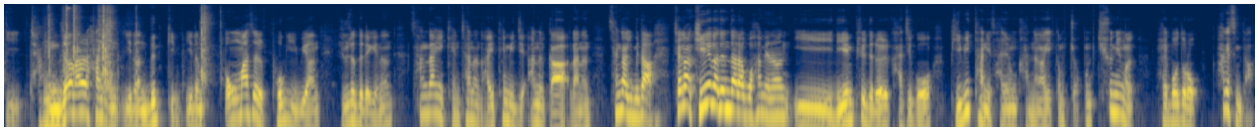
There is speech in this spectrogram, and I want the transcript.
그이 장전을 하는 이런 느낌, 이런 뽕맛을 보기 위한 유저들에게는 상당히 괜찮은 아이템이지 않을까라는 생각입니다. 제가 기회가 된다라고 하면은 이 리엠필드를 가지고 비비탄이 사용 가능하게끔 조금 튜닝을 해보도록 하겠습니다.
